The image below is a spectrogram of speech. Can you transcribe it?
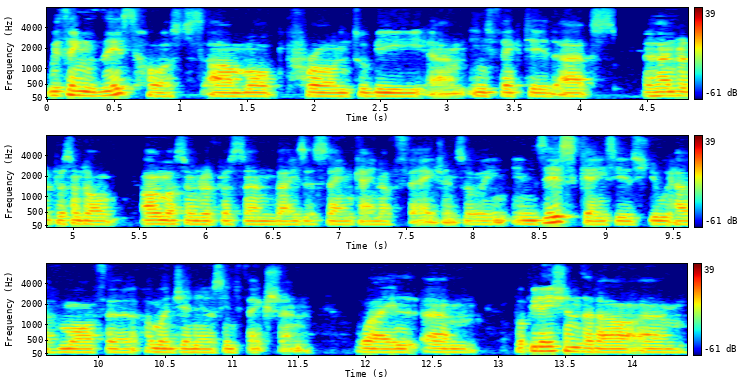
We think these hosts are more prone to be um, infected at 100% or almost 100% by the same kind of phage. And so in, in these cases, you would have more of a homogeneous infection, while um, populations that are um,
